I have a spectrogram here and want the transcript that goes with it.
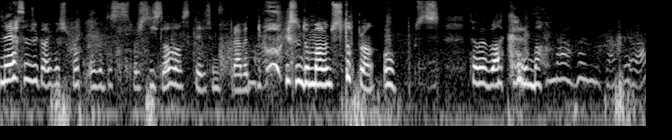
Ne, já jsem řekla jako špatně, jako to prostý slovo, s který jsem právě, oh, já jsem to málem stopla. Ups. To by byla krma. Málem zabila.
